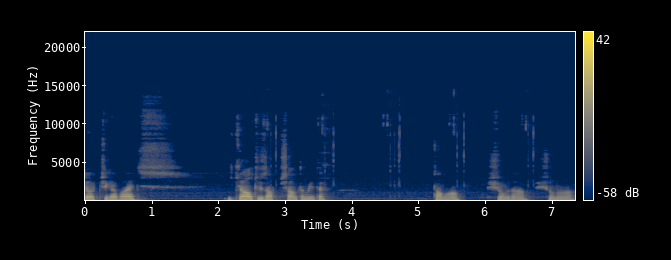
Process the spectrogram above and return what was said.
4 GB 2666 mıydı? Tamam. Şuradan şunu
